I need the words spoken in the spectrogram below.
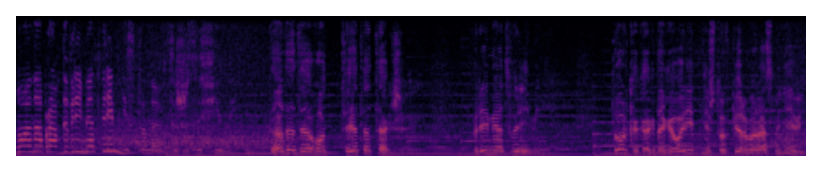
Ну, она, правда, время от времени становится Жозефиной. Да-да-да, вот это так же. Время от времени. Только когда говорит мне, что в первый раз меня видит.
